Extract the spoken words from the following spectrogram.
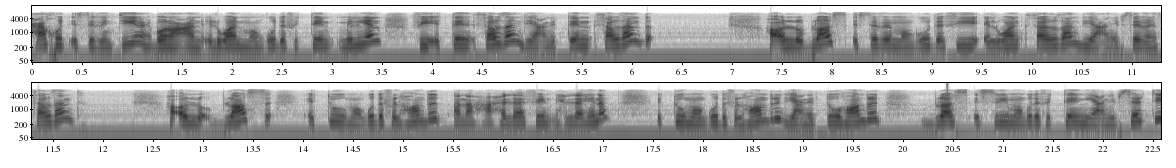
هاخد ال 17 عبارة عن ال1 موجودة في ال 10 مليون في ال 10000 يعني ال 10000 هقول له plus ال 7 موجودة في ال 1000 يعني ب 7000 هقول له plus ال2 موجودة في ال hundred أنا هحلها فين؟ نحلها هنا. ال2 موجودة في ال hundred يعني ب 200 plus ال3 موجودة في ال ten يعني ب 30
